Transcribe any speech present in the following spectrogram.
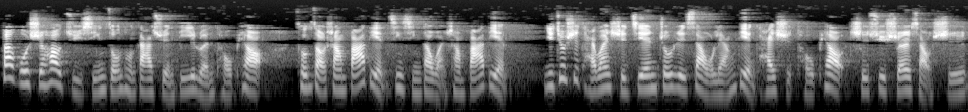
法国十号举行总统大选第一轮投票，从早上八点进行到晚上八点。也就是台湾时间周日下午两点开始投票，持续十二小时。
